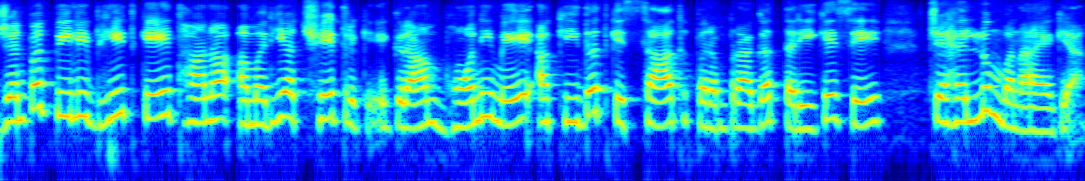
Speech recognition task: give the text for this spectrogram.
जनपद पीलीभीत के थाना अमरिया क्षेत्र के ग्राम भौनी में अकीदत के साथ परंपरागत तरीके से चहल्लुम मनाया गया।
